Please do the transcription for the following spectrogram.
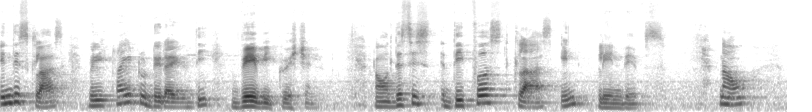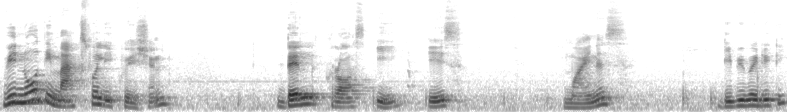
In this class, we will try to derive the wave equation. Now, this is the first class in plane waves. Now, we know the Maxwell equation del cross E is minus dB by dt.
